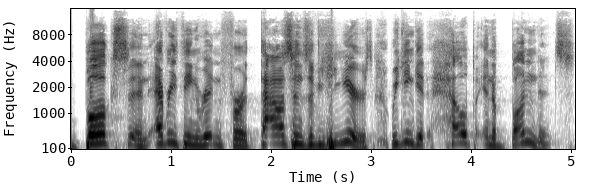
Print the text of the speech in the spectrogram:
books and everything written for thousands of years. We can get help in abundance.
